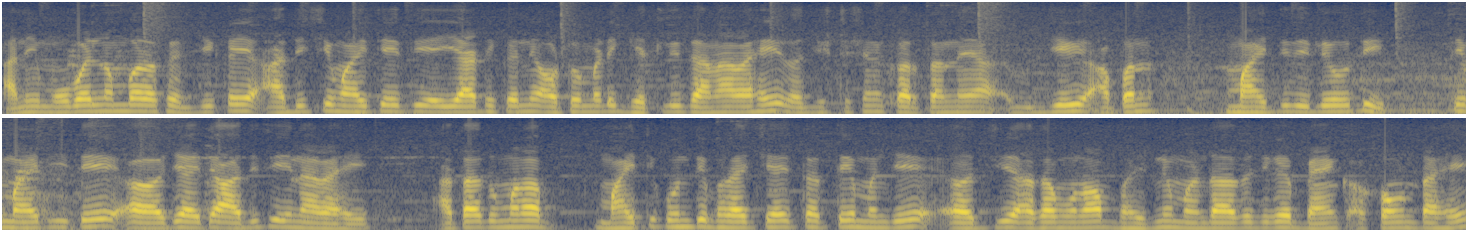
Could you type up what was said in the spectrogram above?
आणि मोबाईल नंबर असेल जी काही आधीची माहिती आहे ती या ठिकाणी ऑटोमॅटिक घेतली जाणार आहे. रजिस्ट्रेशन करताना जी आपण माहिती दिली होती ती माहिती इथे जे जी आहे ते आधीच येणार आहे. आता तुम्हाला माहिती कोणती भरायची आहे तर ते म्हणजे जी आता मला भजनी मंडळाचं जे काही बँक अकाउंट आहे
